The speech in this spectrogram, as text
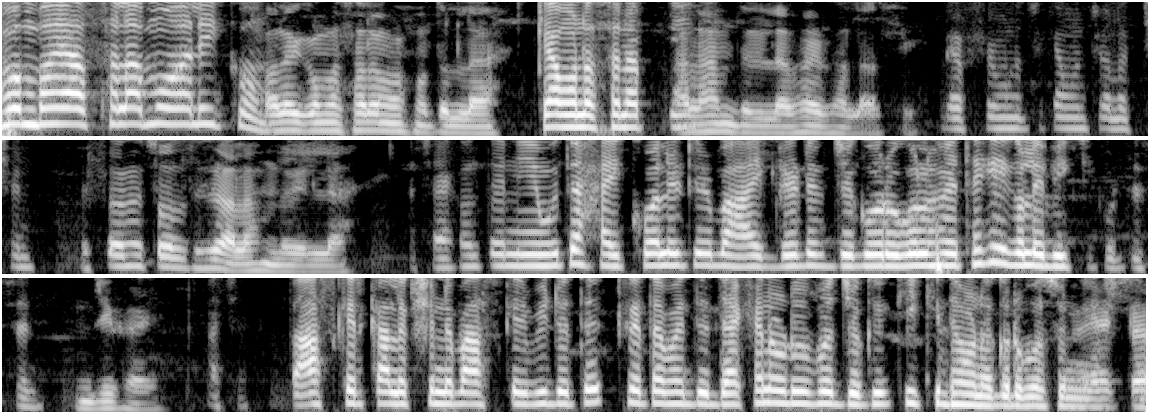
শুভম ভাই আসসালামু আলাইকুম। ওয়ালাইকুম আসসালাম রহমতুল্লাহ। কেমন আছেন আপনি? আলহামদুলিল্লাহ ভাই ভালো আছি। ব্যবসা বাণিজ্য কেমন চালাচ্ছেন? ব্যবসা চলতেছে আলহামদুলিল্লাহ। আচ্ছা এখন তো নিয়মিত হাই কোয়ালিটির বা হাই গ্রেডের যে গরুগুলো হয়ে থাকে এগুলো বিক্রি করতেছেন। জি ভাই। আচ্ছা তো আজকের কালেকশনে বা আজকের ভিডিওতে ক্রেতা ভাইদের দেখানোর উপযোগী কি কি ধরনের গরু বছর নিয়ে একটা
